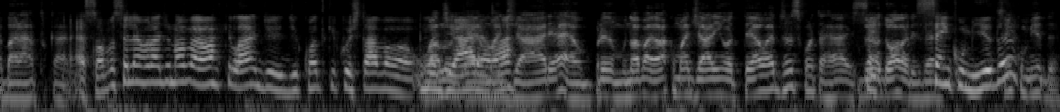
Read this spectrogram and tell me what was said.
É. barato, cara. É só você lembrar de Nova York lá, de, de quanto que custava O uma diária uma lá. diária, é, um, por exemplo, em Nova York, uma diária em hotel é 250 reais, Sem- 200 dólares, é. Sem comida, Sem sem, comida.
